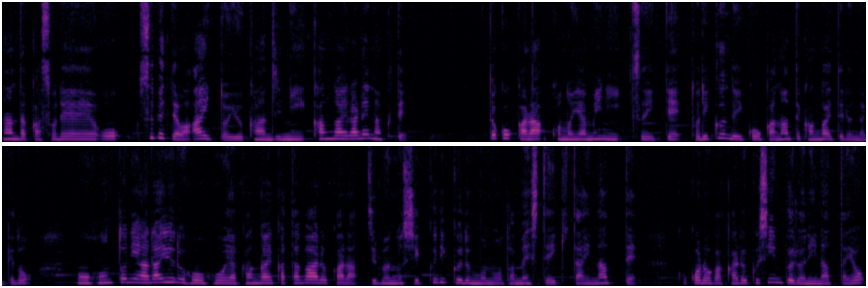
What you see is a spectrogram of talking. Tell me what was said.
なんだかそれを全ては愛という感じに考えられなくてどこからこの闇について取り組んでいこうかなって考えてるんだけどもう本当にあらゆる方法や考え方があるから自分のしっくりくるものを試していきたいなって心が軽くシンプルになったよ。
